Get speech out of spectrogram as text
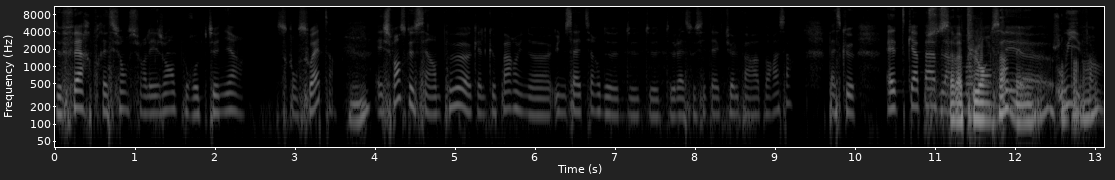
de faire pression sur les gens pour obtenir ce qu'on souhaite. Mhm. Et je pense que c'est un peu euh, quelque part une, une satire de, de, de, la société actuelle par rapport à ça. Parce que être capable. Ça va plus loin que ça, mais. oui, enfin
